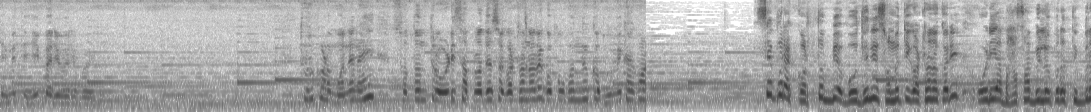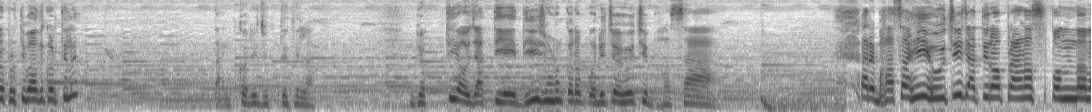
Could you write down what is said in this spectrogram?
କେମିତି ହେଇପାରିବ ସ୍ୱତନ୍ତ୍ର ଓଡ଼ିଶା ପ୍ରଦେଶ ଗଠନରେ ଗୋପବନ୍ଧୁଙ୍କ ଭୂମିକା କ'ଣ ସେ ପୁରା କର୍ତ୍ତବ୍ୟ ବୋଧିନୀ ସମିତି ଗଠନ କରି ଓଡ଼ିଆ ଭାଷା ବିଲ ଉପରେ ତୀବ୍ର ପ୍ରତିବାଦ କରିଥିଲେ ତାଙ୍କରି ଯୁକ୍ତି ଥିଲା ବ୍ୟକ୍ତି ଆଉ ଜାତି ଏଇ ଦୁଇ ଜଣଙ୍କର ପରିଚୟ ହେଉଛି ଭାଷା ଆରେ ଭାଷା ହିଁ ହେଉଛି ଜାତିର ପ୍ରାଣ ସ୍ପନ୍ଦନ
